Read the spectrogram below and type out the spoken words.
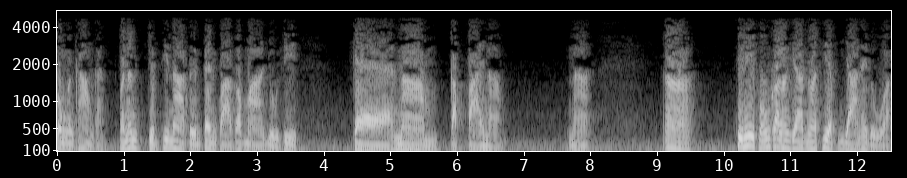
ตรงกันข้ามกัน เพราะนั้นจุดที่น่าตื่นเต้นกว่าก็มาอยู่ที่ แก่นามกับตายนามนะฮะทีนี้ผมกำลังจะมาเทียบยานให้ดูว่า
